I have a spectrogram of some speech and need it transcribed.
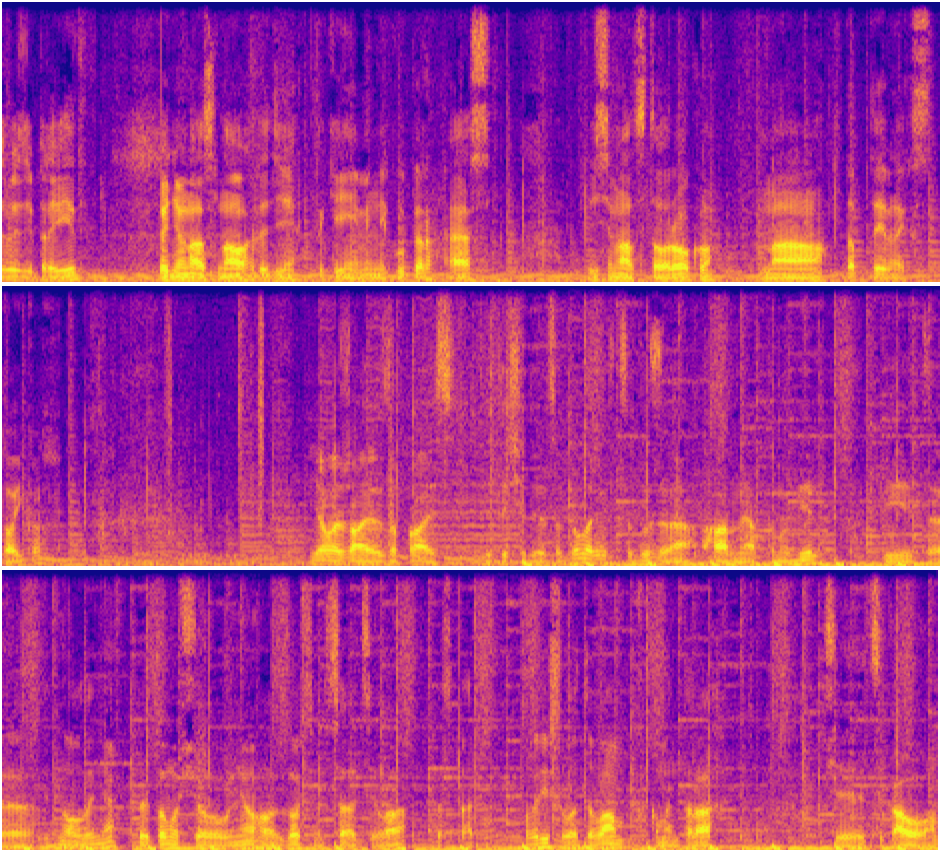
Друзі, привіт! Сьогодні у нас на огляді такий Міні Купер S 18 року на адаптивних стойках. Я вважаю за прайс 2900 доларів. Це дуже гарний автомобіль під е, відновлення, при тому, що у нього зовсім вся ціла безпека. Вирішувати вам в коментарях, чи цікаво вам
